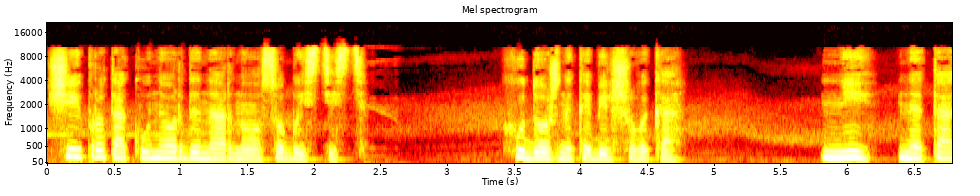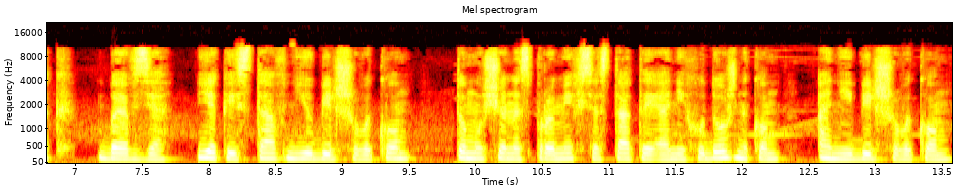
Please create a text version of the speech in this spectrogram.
ще й про таку неординарну особистість. Художника більшовика. Ні, не так, Бевзя, який став нью більшовиком, тому що не спромігся стати ані художником, ані більшовиком,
